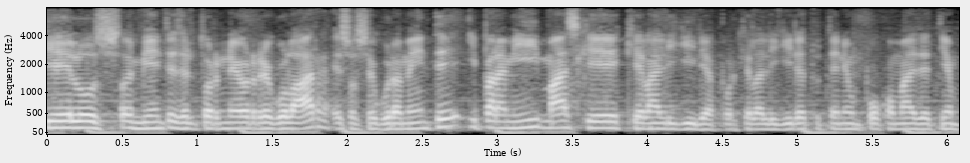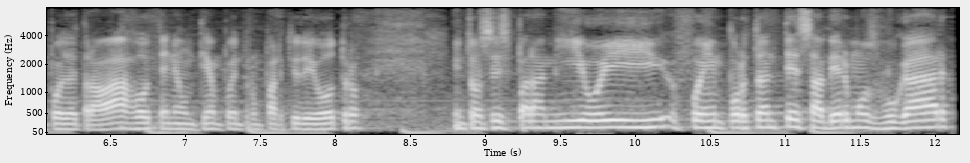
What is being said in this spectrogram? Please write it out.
que los ambientes del torneo regular, eso seguramente, y para mí más que, que la liguilla, porque la liguilla tú tienes un poco más de tiempo de trabajo, tienes un tiempo entre un partido y otro. Entonces para mí hoy fue importante sabermos jugar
